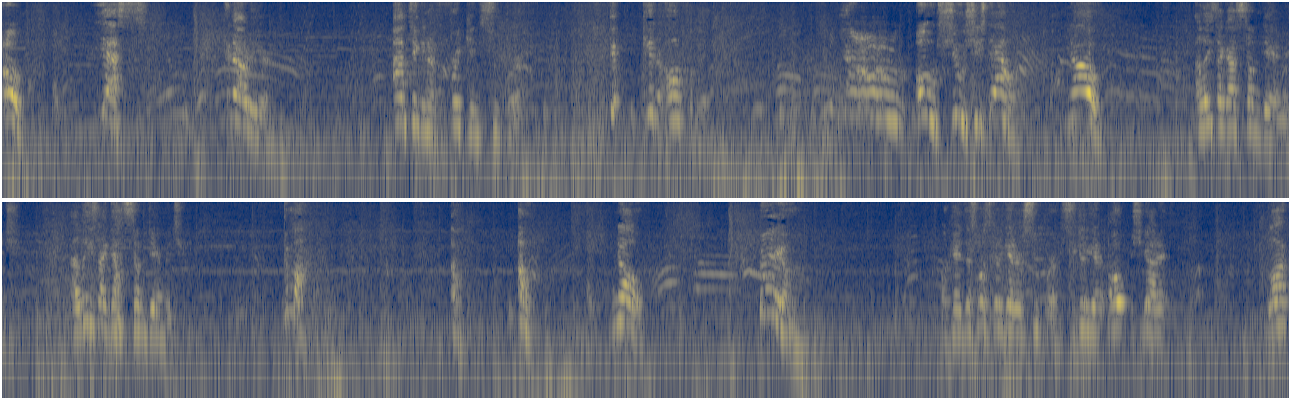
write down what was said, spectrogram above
Oh! Yes! Get out of here! I'm taking a freaking super. Get, get off of it. Oh, shoot, she's down. No! At least I got some damage. At least I got some damage. Come on. Oh. Oh. No. Bam. Okay, this one's gonna get her super. She's gonna get. Oh, she got it. Block.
